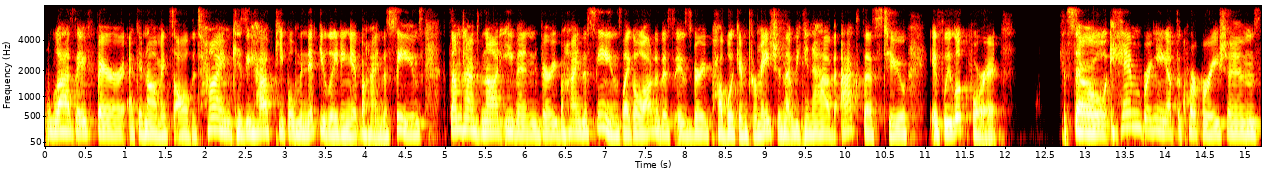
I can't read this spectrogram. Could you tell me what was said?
laissez faire economics all the time because you have people manipulating it behind the scenes, sometimes not even very behind the scenes. Like a lot of this is very public information that we can have access to if we look for it. So, him bringing up the corporations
